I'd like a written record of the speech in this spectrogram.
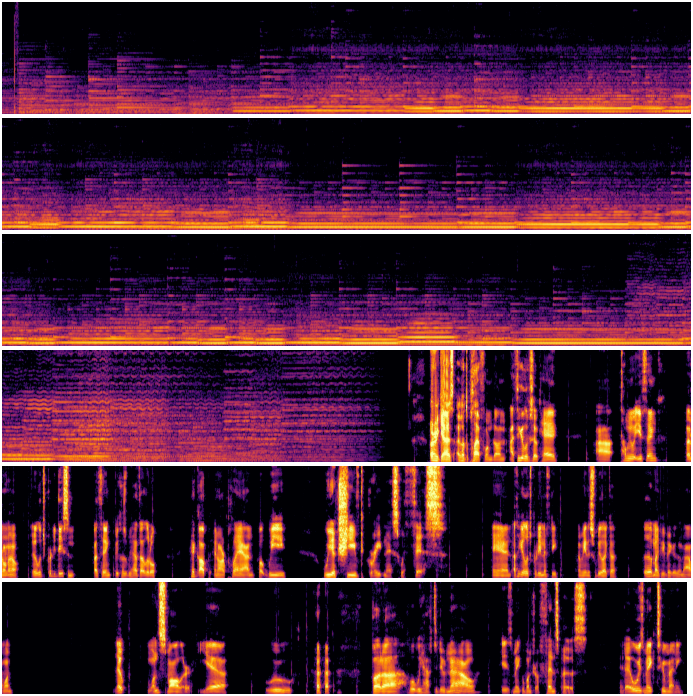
Alright guys, I got the platform done. I think it looks okay. Uh, tell me what you think. I don't know. It looks pretty decent, I think, because we had that little hiccup in our plan, but we we achieved greatness with this. And I think it looks pretty nifty. I mean, this will be like a... Uh, it might be bigger than that one. Nope. One smaller. Yeah. Woo. but, uh, what we have to do now is make a bunch of fence posts. And I always make too many.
